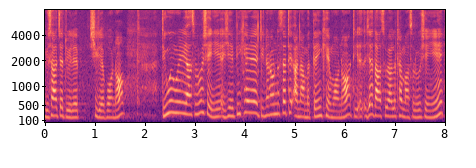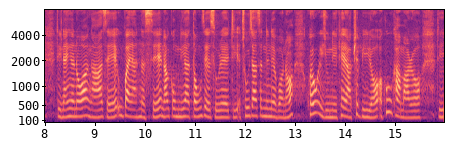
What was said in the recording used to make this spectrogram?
ယူဆချက်တွေလည်းရှိတယ်ပေါ့နော်။ ဒီဝင်ငွေရာဆိုလို့ရှိရင်အရင်ပြီးခဲ့တဲ့ဒီ2021အာဏာမသိမ်းခင်ပေါ့နော်ဒီရက်သားဆိုရလက်ထက်မှာဆိုလို့ရှိရင်ဒီနိုင်ငံတော်က90ဥပိုင်က20နောက်ကုမ္ပဏီက30ဆိုတဲ့ဒီအချိုးကျစနစ်နဲ့ပေါ့နော်ခွဲဝေယူနေခဲ့တာဖြစ်ပြီးတော့အခုအခါမှာတော့ဒီ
